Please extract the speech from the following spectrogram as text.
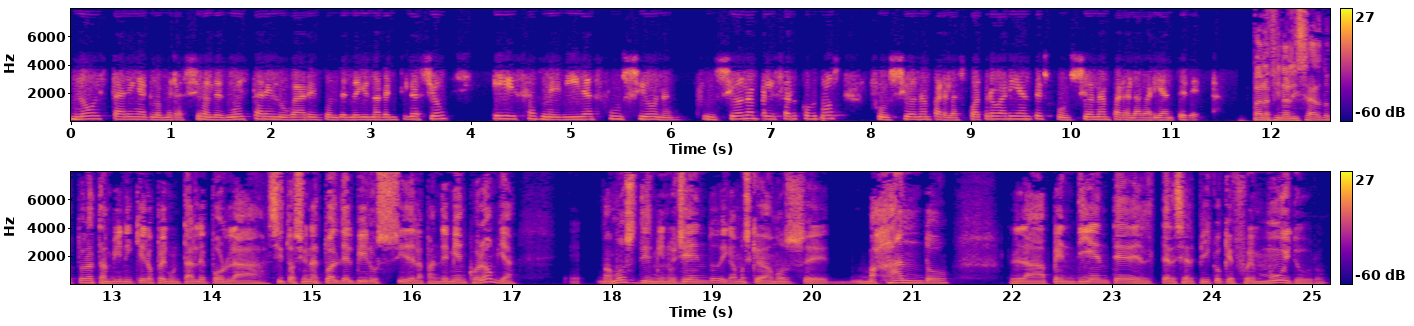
no estar en aglomeraciones, no estar en lugares donde no hay una ventilación esas medidas funcionan. Funcionan para el SARS-CoV-2, funcionan para las cuatro variantes, funcionan para la variante Delta. Para finalizar, doctora, también quiero preguntarle por la situación actual del virus y de la pandemia en Colombia. Eh, vamos disminuyendo, digamos que vamos eh, bajando la pendiente del tercer pico que fue muy duro.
